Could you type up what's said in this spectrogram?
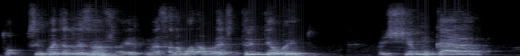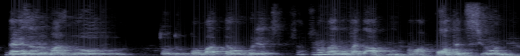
Tô com 52 anos. Aí começa a namorar uma mulher de 38. Aí chega um cara 10 anos mais novo, todo bombadão, bonito. Tu não vai, não vai dar uma, uma ponta de ciúme?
